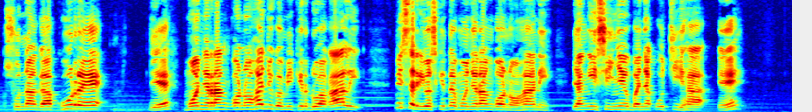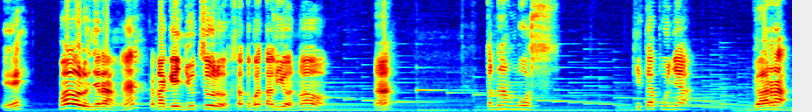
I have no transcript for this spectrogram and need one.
Sunagakure, ya, mau nyerang Konoha juga mikir dua kali. Ini serius kita mau nyerang Konoha nih, yang isinya banyak Uchiha, eh? Eh? Mau lo nyerang, ha? Kena genjutsu lo, satu batalion, mau? Hah? Tenang, bos. Kita punya Gara.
